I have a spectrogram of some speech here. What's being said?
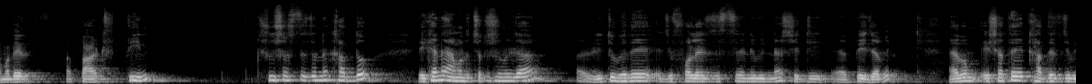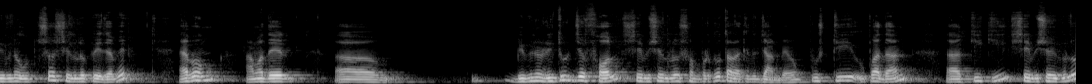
আমাদের পার্ট তিন, সুস্বাস্থ্যের জন্য খাদ্য। এখানে আমাদের ছোটো শ্রমিকরা ঋতুভেদে যে ফলের যে শ্রেণীবিন্যাস, সেটি পেয়ে যাবে এবং এর সাথে খাদ্যের যে বিভিন্ন উৎস, সেগুলো পেয়ে যাবে এবং আমাদের বিভিন্ন ঋতুর যে ফল, সে বিষয়গুলো সম্পর্কেও তারা কিন্তু জানবে এবং পুষ্টি উপাদান কি কি, সে বিষয়গুলো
